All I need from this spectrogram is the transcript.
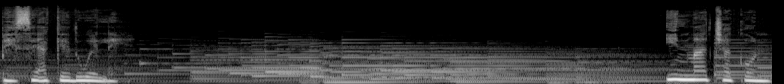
pese a que duele. Inma Chacón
